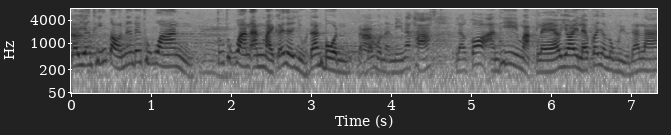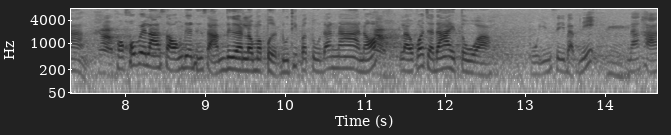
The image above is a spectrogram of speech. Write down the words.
เรายังทิ้งต่อเนื่องได้ทุกวัน ทุกๆวันอันใหม่ก็จะอยู่ด้านบนแบบด้านบนอันนี้นะคะ แล้วก็อันที่หมักแล้วย่อยแล้วก็จะลงมาอยู่ด้านล่างครับพอครบเวลา 2 เดือนถึง 3 เดือน เรามาเปิดดูที่ประตูด้านหน้าเนาะครับเราก็จะได้ตัวปุ๋ยอินทรีย์แบบนี้อืมนะคะ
